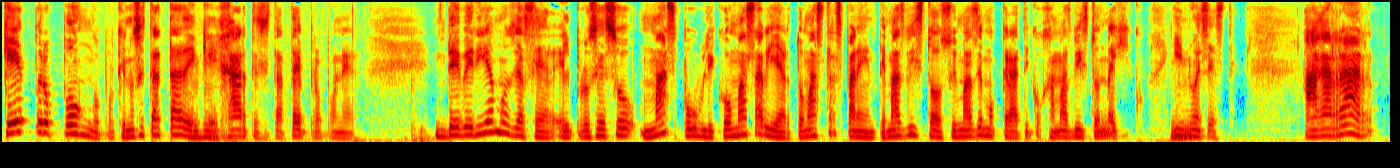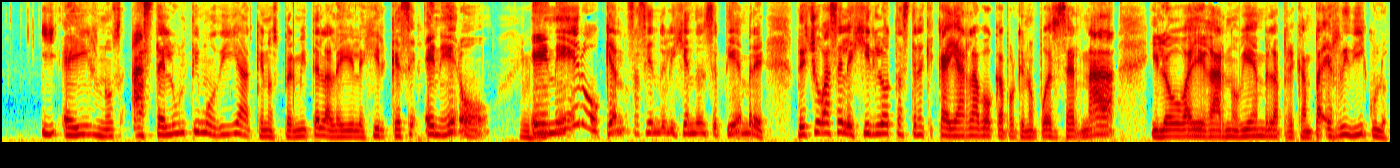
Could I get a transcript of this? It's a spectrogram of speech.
¿Qué propongo? Porque no se trata de quejarte, se trata de proponer. Deberíamos de hacer el proceso más público, más abierto, más transparente, más vistoso y más democrático jamás visto en México. Y no es este. Agarrar y, e irnos hasta el último día que nos permite la ley elegir, que es enero Enero, ¿qué andas haciendo eligiendo en septiembre? De hecho, vas a elegir y luego que callar la boca porque no puedes hacer nada y luego va a llegar noviembre, la precampaña. Es ridículo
